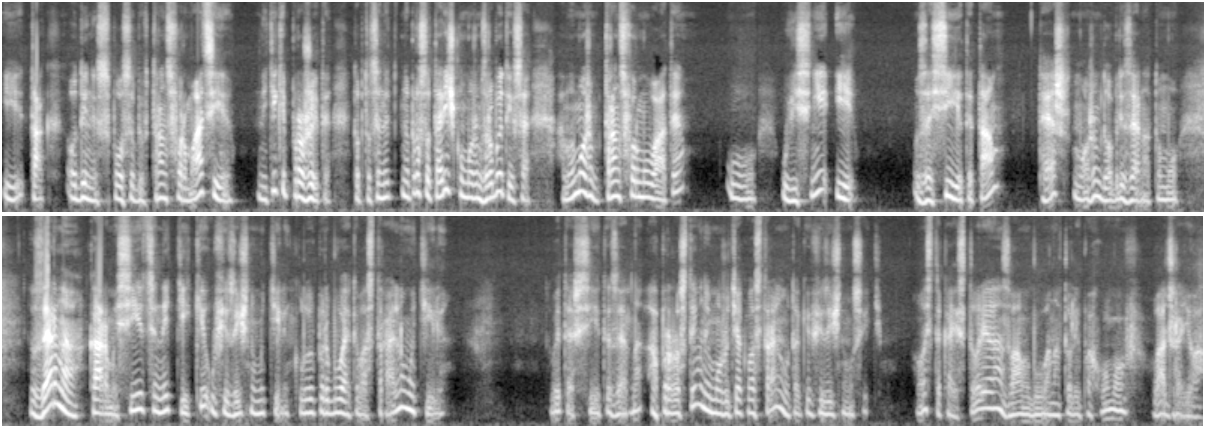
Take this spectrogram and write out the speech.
І так, один із способів трансформації не тільки прожити, тобто це не, просто та річку можемо зробити і все, а ми можемо трансформувати у, у вісні і засіяти там теж можемо добрі зерна. Тому зерна карми сіються не тільки у фізичному тілі. Коли ви перебуваєте в астральному тілі, ви теж сієте зерна, а прорости вони можуть як в астральному, так і в фізичному світі. Ось така історія. З вами був Анатолій Пахомов, Ваджра.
